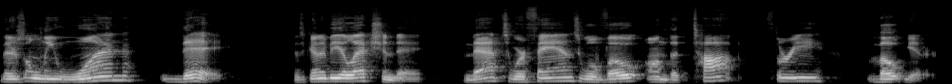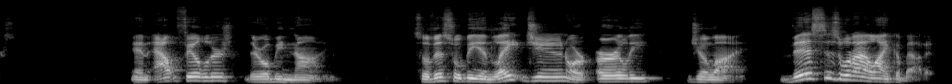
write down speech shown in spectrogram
There's only one day. It's going to be Election Day. That's where fans will vote on the top three vote getters. And outfielders, there will be nine. So this will be in late June or early July. This is what I like about it.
